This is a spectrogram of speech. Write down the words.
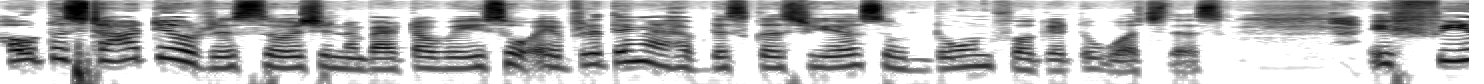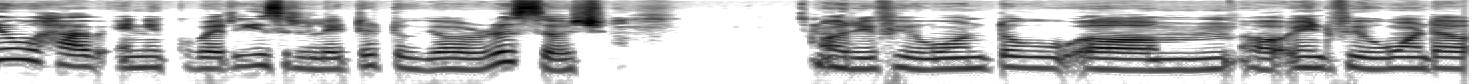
how to start your research in a better way. So everything i have discussed here so don't forget to watch this. If you have any queries related to your research or if you want to um, uh, if you want a,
